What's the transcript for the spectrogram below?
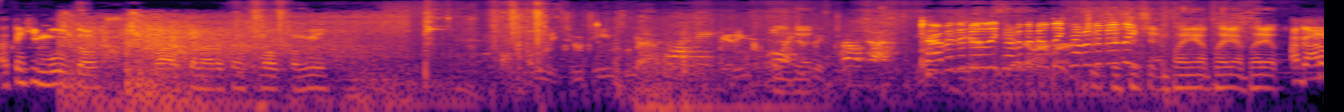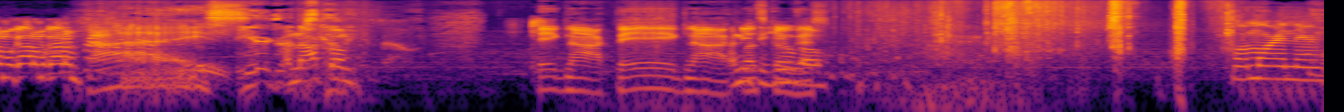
I think he moved though. Wow, it's another thing smoke from me. Only two teams left. Getting close Oh, to good. victory. Top of the building, top of the building, top of the Shit, shit, building. shit, shit. I'm playing up, playing up, playing up. I got him. I got him. I got him. Nice. The I knocked him. Big knock, big knock. I need Let's to go, heal guys. though. One more in there.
